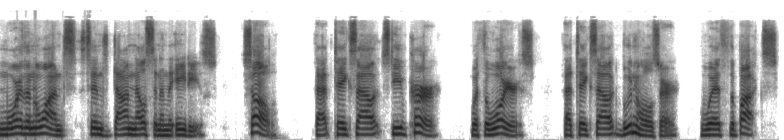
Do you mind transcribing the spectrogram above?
more than once since Don Nelson in the 80s. So, that takes out Steve Kerr with the Warriors. that takes out Budenholzer with the Bucks.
